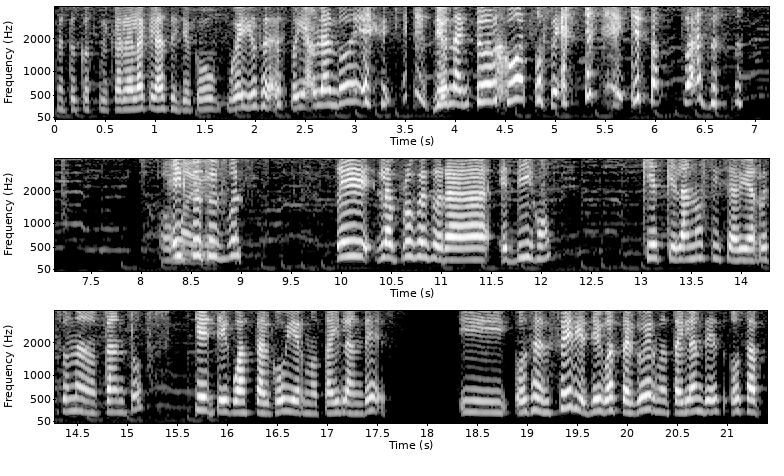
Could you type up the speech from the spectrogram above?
Me tocó explicarle a la clase y yo como, güey, o sea, estoy hablando de, de un actor hot, o sea, ¿qué está pasando? Oh entonces, pues, eh, la profesora eh, dijo que es que la noticia había resonado tanto que llegó hasta el gobierno tailandés. Y, o sea, en serio, llegó hasta el gobierno tailandés, o sea,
